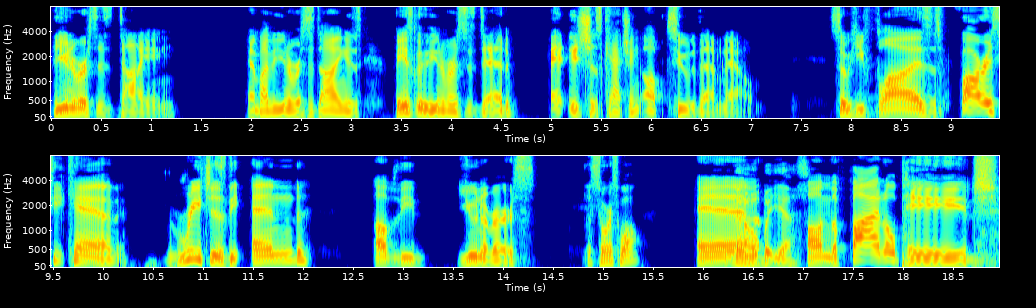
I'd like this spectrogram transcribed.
the universe is dying. And by the universe is dying is basically the universe is dead, and it's just catching up to them now. So he flies as far as he can, reaches the end of the universe, The source wall. And no, but yes. on the final page,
